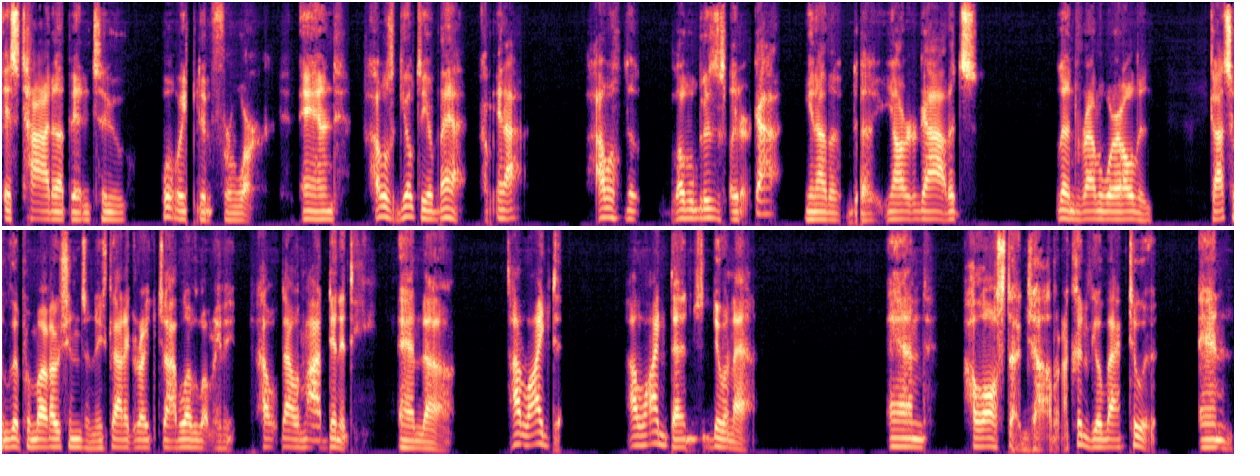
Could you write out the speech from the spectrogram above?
is tied up into what we do for work. And I was guilty of that. I mean I I was the global business leader guy, you know, the, the younger guy that's lived around the world and got some good promotions and he's got a great job level. I mean, that was my identity. And uh, I liked it. I liked that doing that. And I lost that job and I couldn't go back to it. And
